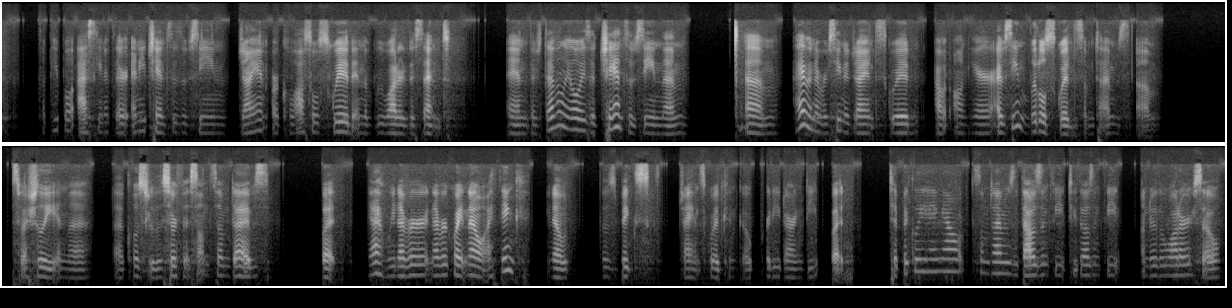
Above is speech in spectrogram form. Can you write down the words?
some people asking if there are any chances of seeing giant or colossal squid in the blue water descent. And there's definitely always a chance of seeing them. Um, I haven't ever seen a giant squid out on here. I've seen little squids sometimes, um, especially in the uh, closer to the surface on some dives. But yeah, we never never quite know. I think, you know, those big giant squid can go pretty darn deep, but typically hang out sometimes a thousand feet, two thousand feet under the water. So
